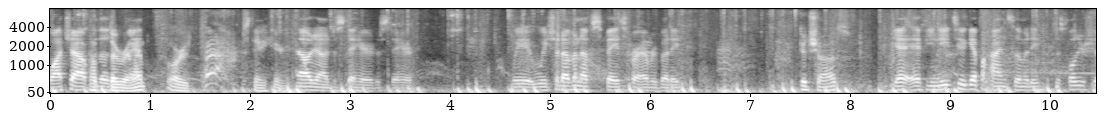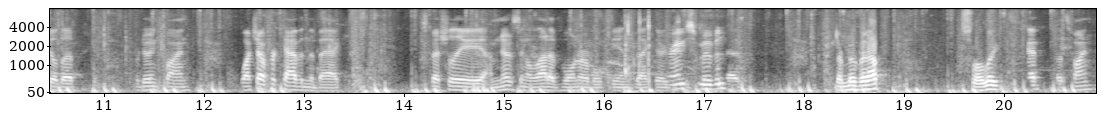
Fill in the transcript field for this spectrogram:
Watch out for those. the ramp or stay here? No, no, just stay here. Just stay here. We we should have enough space for everybody. Good shots. Yeah, if you need to get behind somebody, just hold your shield up. We're doing fine. Watch out for Cav in the back. Especially, I'm noticing a lot of vulnerable Fians back there. Ramps moving. They're moving up slowly. Okay, that's fine.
